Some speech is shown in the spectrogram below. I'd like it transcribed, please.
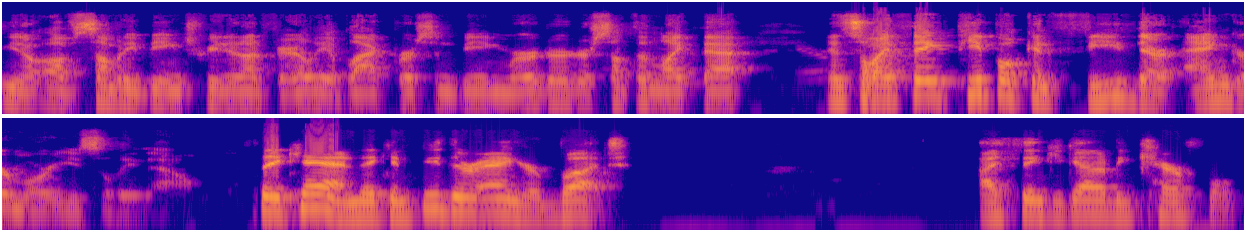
you know of somebody being treated unfairly a black person being murdered or something like that and so i think people can feed their anger more easily now They can, they can feed their anger, but I think you got to be careful.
